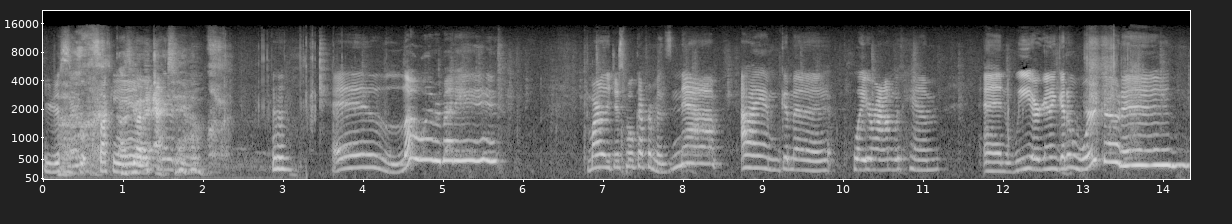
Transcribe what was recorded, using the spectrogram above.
You're just sucking You in. Hello, everybody. Marley just woke up from his nap. I am gonna play around with him, and we are gonna get a workout in.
